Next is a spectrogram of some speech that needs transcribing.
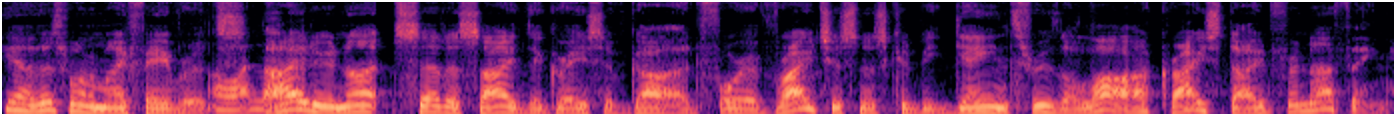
Yeah, this is one of my favorites. Oh, I love it. do not set aside the grace of God, for if righteousness could be gained through the law, Christ died for nothing.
